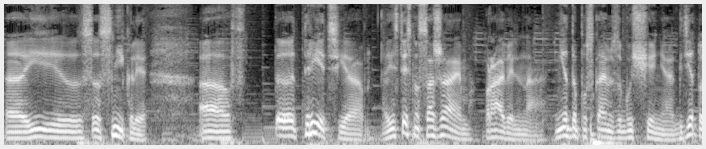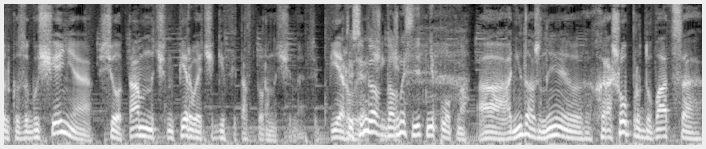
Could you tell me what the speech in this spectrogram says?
э, и сникли. А, Э, третье. Естественно, сажаем правильно, не допускаем загущения. Где только загущение, все, там начи... первые очаги фитофтора начинаются. Первые То есть они очаги. должны сидеть неплотно? А, они должны хорошо продуваться,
